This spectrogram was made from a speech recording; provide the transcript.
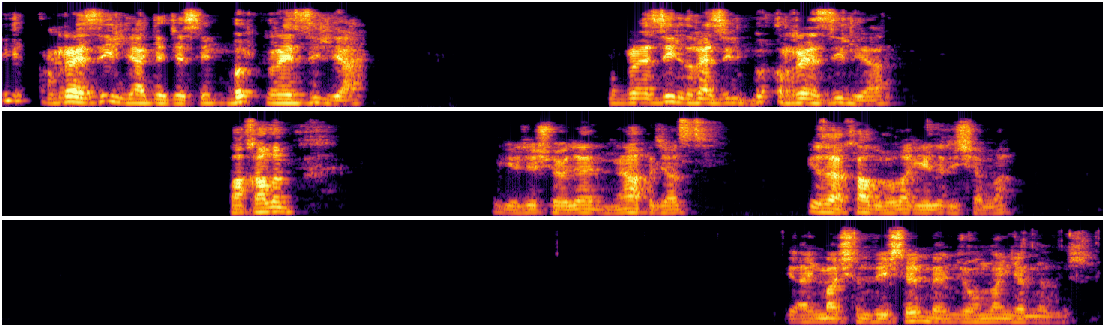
Bir Brezilya gecesi. Brezilya. Brezil, rezil, Brezilya. Bakalım bu gece şöyle ne yapacağız? Güzel kadrolar gelir inşallah. Yayın maçını değiştirelim. Bence ondan gelmelidir.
